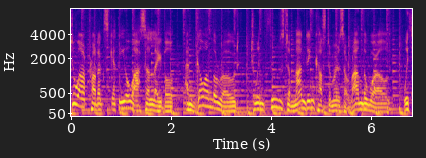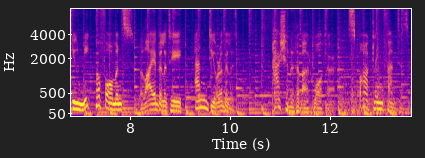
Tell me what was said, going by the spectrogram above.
do our products get the OASE label and go on the road to enthuse demanding customers around the world with unique performance, reliability and durability. Passionate about water, sparkling fantasy,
